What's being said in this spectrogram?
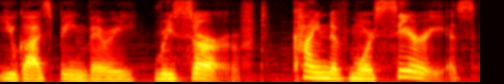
you guys being very reserved, kind of more serious.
